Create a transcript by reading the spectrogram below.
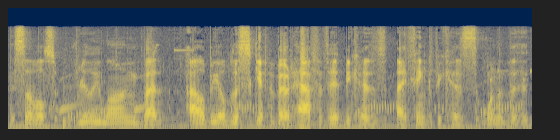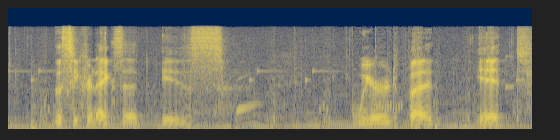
This level's really long, but I'll be able to skip about half of it because I think because one of the the secret exit is weird, but it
